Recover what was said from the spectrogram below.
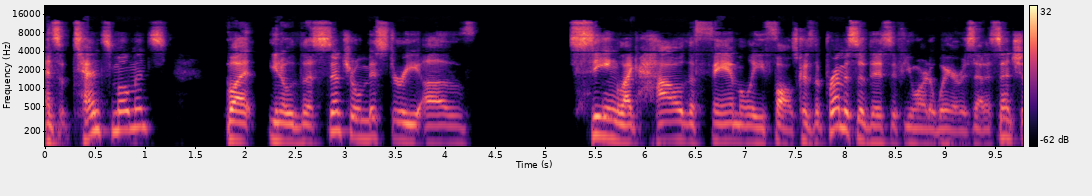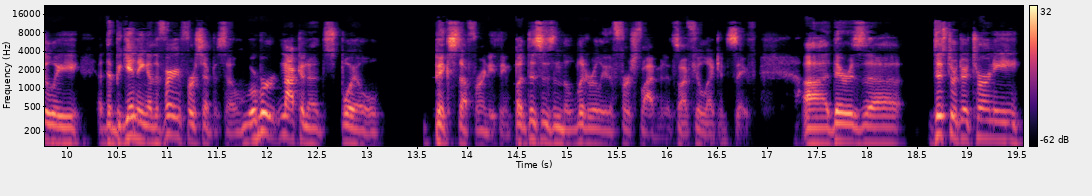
and some tense moments but you know the central mystery of seeing like how the family falls because the premise of this if you aren't aware is that essentially at the beginning of the very first episode we're, not going to spoil big stuff or anything but this is in the literally the first five minutes so i feel like it's safe. Uh there is a district attorney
